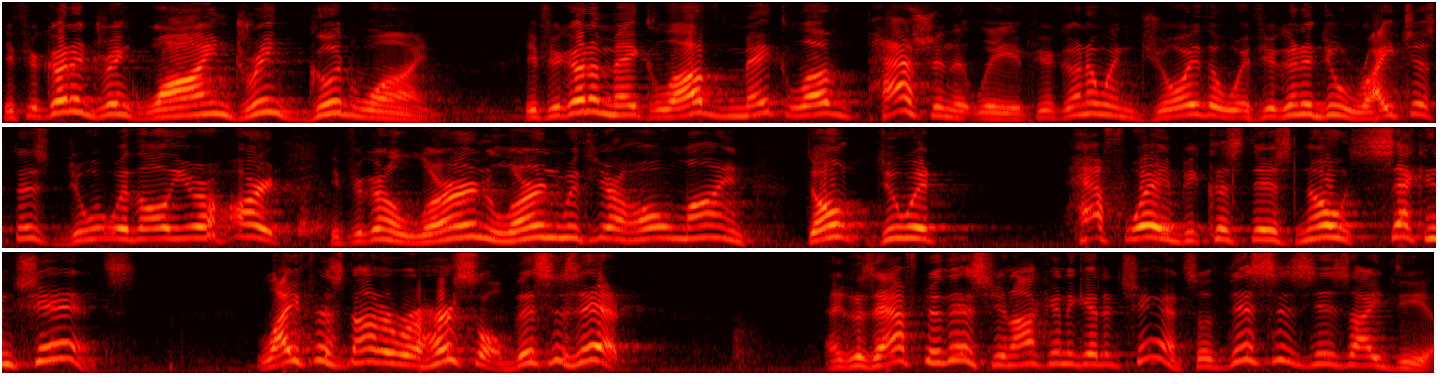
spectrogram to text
If you're going to drink wine, drink good wine. If you're going to make love, make love passionately. If you're going to enjoy the, if you're going to do righteousness, do it with all your heart. If you're going to learn, learn with your whole mind. Don't do it halfway because there's no second chance. Life is not a rehearsal. This is it. And because after this, you're not going to get a chance. So this is his idea.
